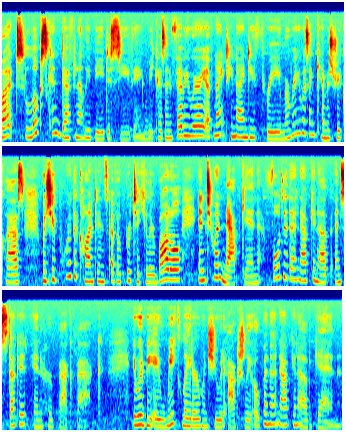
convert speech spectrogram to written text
But looks can definitely be deceiving because in February of 1993, Marie was in chemistry class when she poured the contents of a particular bottle into a napkin, folded that napkin up, and stuck it in her backpack. It would be a week later when she would actually open that napkin up again.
